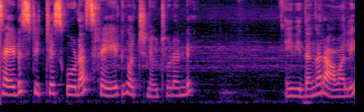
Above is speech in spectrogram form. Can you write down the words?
సైడ్ స్టిచ్చెస్ కూడా స్ట్రెయిట్గా వచ్చినవి చూడండి. ఈ విధంగా రావాలి.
